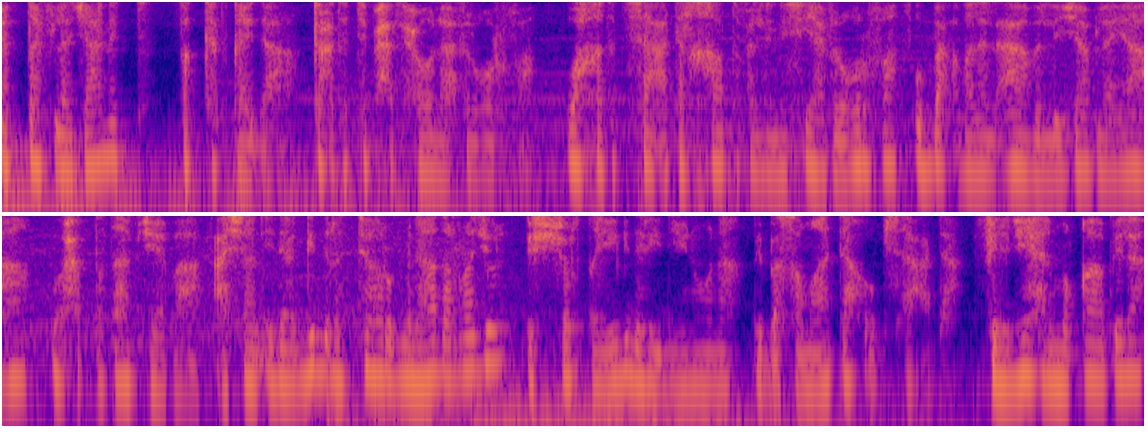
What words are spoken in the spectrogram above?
الطفلة جانت فكت قيدها قاعدة تبحث حولها في الغرفة واخذت ساعة الخاطف اللي نسيها في الغرفة وبعض الألعاب اللي جاب لها إياها وحطتها في جيبها. عشان إذا قدرت تهرب من هذا الرجل الشرطة يقدر يدينونه ببصماته وبساعته. في الجهة المقابلة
